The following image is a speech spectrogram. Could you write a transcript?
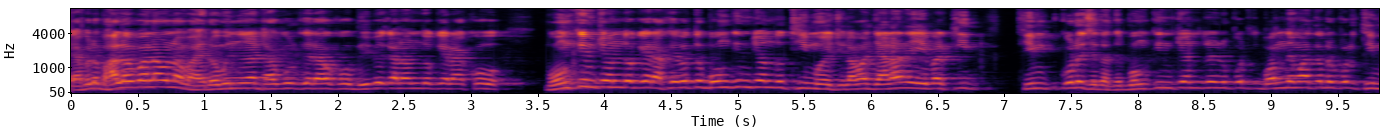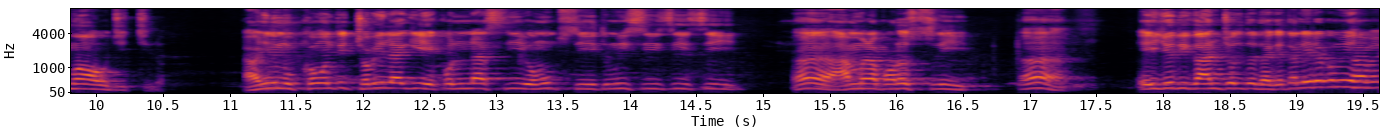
ট্যাবলো ভালো বানাও না ভাই। রবীন্দ্রনাথ ঠাকুরকে রাখো বিবেকানন্দকে রাখো বঙ্কিমচন্দ্রকে রাখো। এবার তো বঙ্কিমচন্দ্র থিম হয়েছিল। আমার জানা নেই এবার কি থিম করেছে তাতে। বঙ্কিমচন্দ্রের উপর বন্দে মাতার উপর থিম হওয়া উচিত ছিল। আমি যদি মুখ্যমন্ত্রীর ছবি লাগিয়ে কন্যাশ্রী অমুক শ্রী তুমি শ্রী শ্রী শ্রী হ্যাঁ আমরা পরশ্রী হ্যাঁ এই যদি গান চলতে থাকে তাহলে এরকমই হবে।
